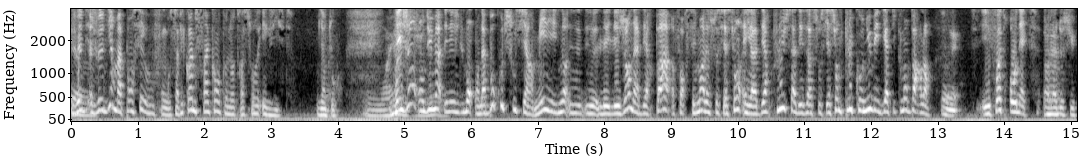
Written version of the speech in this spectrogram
Je, vais, euh, je vais dire ma pensée au fond. Ça fait quand même 5 ans que notre asso existe. Bientôt. Ouais. les gens ont du mal. les- Bon, on a beaucoup de soutien, mais les, les- gens n'adhèrent pas forcément à l'association et adhèrent plus à des associations plus connues médiatiquement parlant. Il faut être honnête euh, là-dessus.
